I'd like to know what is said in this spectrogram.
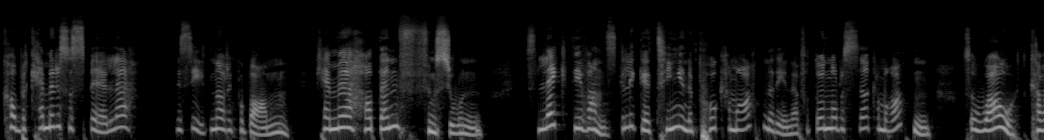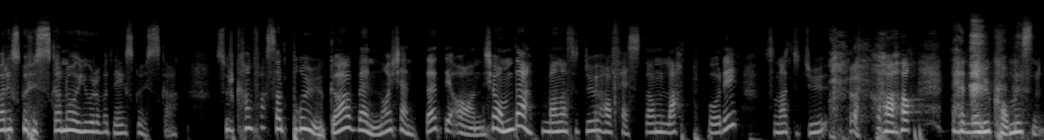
Hvem er det som spiller ved siden av deg på banen? Hvem har den funksjonen? Legg de vanskelige tingene på kameratene dine. For da når du ser kameraten, så wow, hva var det jeg skulle huske nå? Jo, det var det jeg skulle huske. Så du kan faktisk bruke venner og kjente. De aner ikke om det, men at du har festa en lapp på dem, sånn at du har denne hukommelsen.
